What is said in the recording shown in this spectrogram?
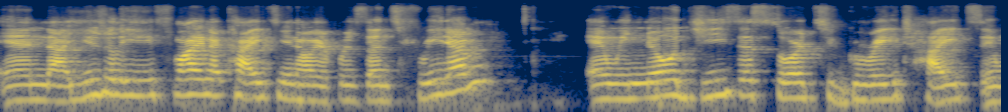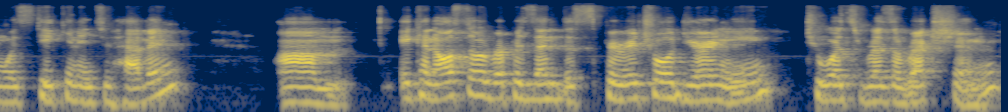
and uh, usually flying a kite, you know, represents freedom. And we know Jesus soared to great heights and was taken into heaven. Um, it can also represent the spiritual journey towards resurrection.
